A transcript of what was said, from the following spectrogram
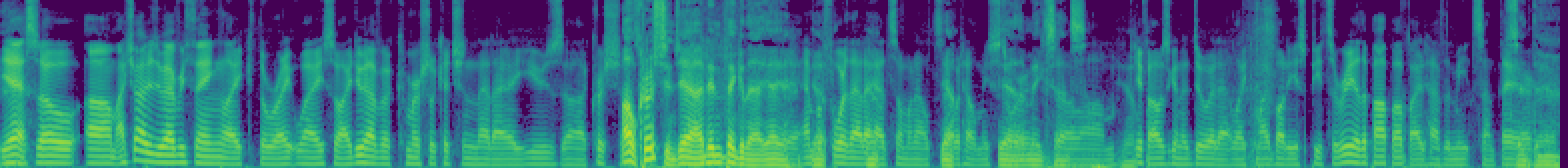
Yeah, so um, I try to do everything like the right way. So I do have a commercial kitchen that I use, uh, Christian. Oh, Christians. Yeah, I didn't think of that. Yeah, yeah. Yeah, and yeah. before that, I had someone else Yeah. that would help me store Yeah, that it. makes So, sense. Um, Yeah. If I was gonna do it at like my buddy's pizzeria, the pop up, I'd have the meat sent there, Sent there.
